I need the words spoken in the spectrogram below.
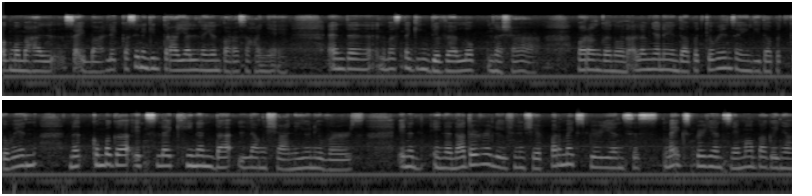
pagmamahal sa iba. Like, kasi naging trial na yun para sa kanya eh. And then, mas naging develop na siya. Parang ganon. Alam niya na yung dapat gawin sa hindi dapat gawin. Na, kumbaga, it's like hinanda lang siya ni universe in, a, in another relationship para ma-experiences, ma-experience niya mga bagay niya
